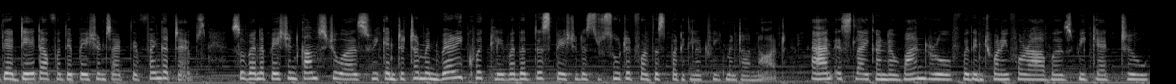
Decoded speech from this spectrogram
their data for their patients at their fingertips. So when a patient comes to us, we can determine very quickly whether this patient is suited for this particular treatment or not. And it's like under one roof, within 24 hours, we get to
